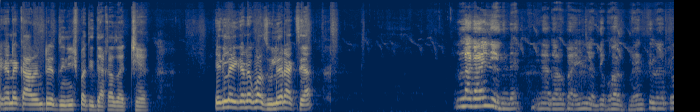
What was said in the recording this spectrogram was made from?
এখানে কারেন্টের জিনিসপাতি দেখা যাচ্ছে। এগুলো এখানে একবার ঝুলে রাখছে। লাগাইনি এগুলো। লাগাও পাইনি ঘর ভেঙছিল তো।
